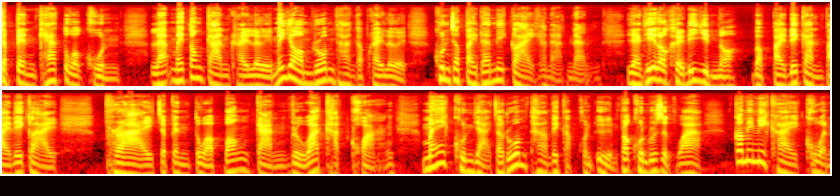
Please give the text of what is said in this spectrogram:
จะเป็นแค่ตัวคุณ และไม่ต้องการใครเลย ไม่ยอมร่วมทางกับใครเลย คุณจะไปได้ไม่ไกลขนาดนั้น อย่างที่เราเคยได้ยินเนาะแบบไปด้วยกันไปได้ไกลพรายจะเป็นตัวป้องกันหรือว่าขัดขวาง ไม่ให้คุณอยากจะร่วมทางไปกับคนอื่น เพราะคุณรู้สึกว่าก็ไม่มีใครควร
